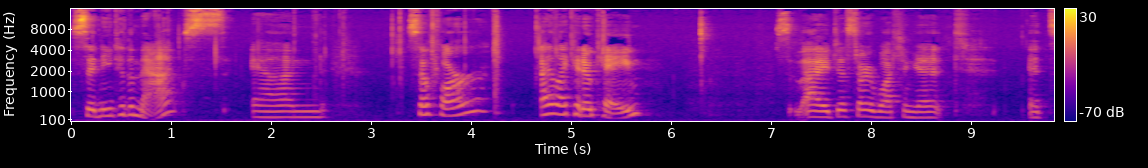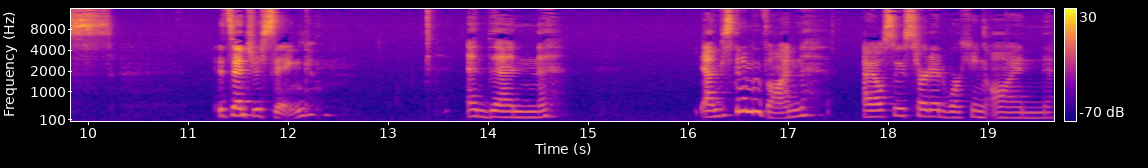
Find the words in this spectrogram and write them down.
sydney to the max. And so far i like it okay. So i just started watching it. It's it's interesting. And then yeah, I'm just gonna move on. I also started working on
